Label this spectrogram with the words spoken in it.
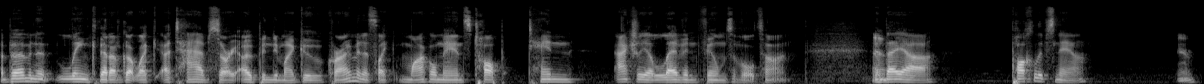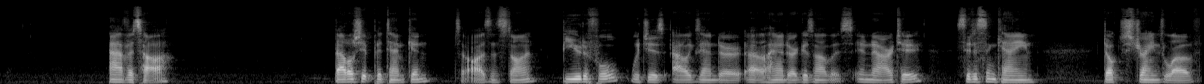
a permanent link that I've got like a tab, sorry, opened in my Google Chrome, and it's like Michael Mann's top 10, actually 11 films of all time. And Yeah. they are Apocalypse Now, Yeah. Avatar, Battleship Potemkin, so Eisenstein, Biutiful, which is Alexander Alejandro Gonzalez Inarritu, Citizen Kane, Doctor Strangelove,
